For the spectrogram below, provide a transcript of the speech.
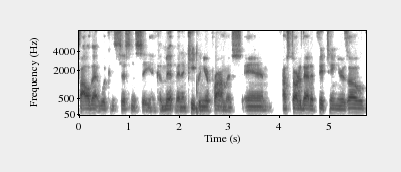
follow that with consistency and commitment and keeping your promise. And I started that at 15 years old,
